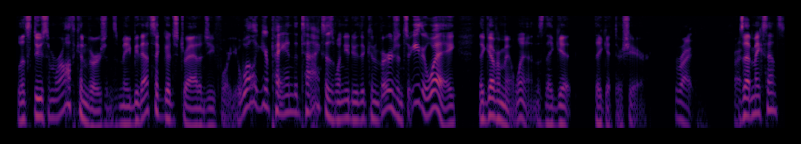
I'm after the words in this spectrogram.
let's do some Roth conversions. Maybe that's a good strategy for you. Well, you're paying the taxes when you do the conversion. So either way, the government wins. They get they get their share. Right. Does that make sense?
